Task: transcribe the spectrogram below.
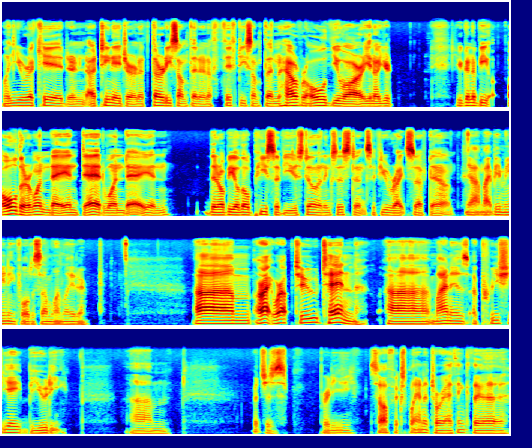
when you were a kid and a teenager and a 30 something and a 50 something however old you are you know you're you're gonna be older one day and dead one day and there'll be a little piece of you still in existence if you write stuff down. Yeah, it might be meaningful to someone later. Um, all right, we're up to 10. Uh, mine is appreciate beauty, um, which is pretty self explanatory. I think the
